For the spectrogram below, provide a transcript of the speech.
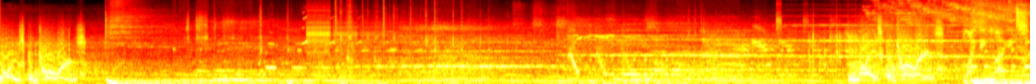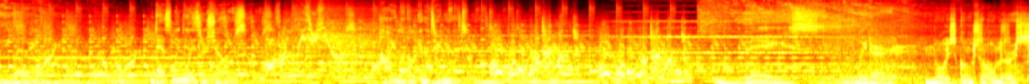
noise controls. noise controllers, blinding lights, dazzling laser shows, high level entertainment. Controllers.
